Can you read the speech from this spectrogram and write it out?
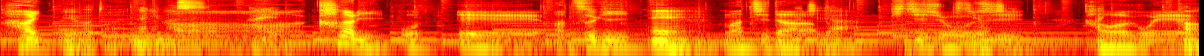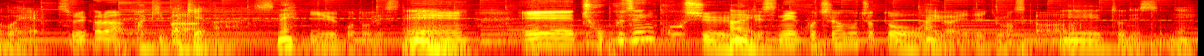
はい、いうことになります。はい、かなりお、えー、厚木、えー、町田町田吉祥寺川越。川越。それから秋葉。秋葉ですね。いうことですね。えー、えー、直前講習ですね、はい、こちらもちょっとお願いできますか？はい、えっ、ー、とですね、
